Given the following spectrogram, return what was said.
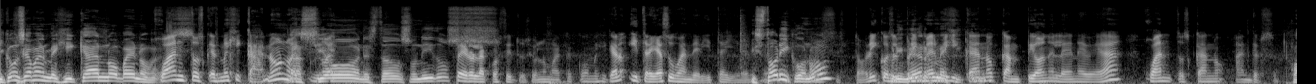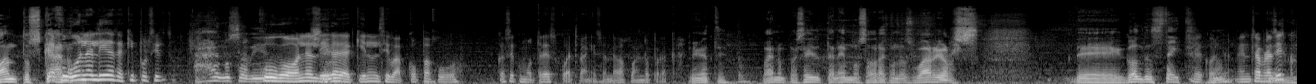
¿Y cómo se llama el mexicano? Bueno, ¿cuántos? Que es mexicano, no Nació en Estados Unidos. Pero la constitución lo marca como mexicano y traía su banderita ayer. Histórico, ¿no? histórico, es el primer mexicano. campeón en la NBA, Juan Toscano Anderson. Juan Toscano. Que jugó en la liga de aquí, por cierto. Ah, no sabía. Jugó en la liga de aquí en el Cibacopa, jugó hace como 3, 4 años andaba jugando por acá. Fíjate. Bueno, pues ahí tenemos ahora con los Warriors de Golden State. En San Francisco.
